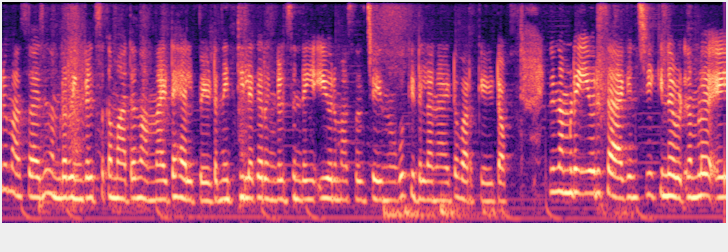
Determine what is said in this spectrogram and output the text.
ഒരു മസാജ് നമ്മുടെ റിങ്കിൾസ് ഒക്കെ മാറ്റാൻ നന്നായിട്ട് ഹെൽപ്പ് ചെയ്യട്ടെ. നെറ്റിയിലൊക്കെ റിങ്കിൾസ് ഉണ്ടെങ്കിൽ ഈ ഒരു മസാജ് ചെയ്ത് നോക്കും കിടലാനായിട്ട് വർക്ക് ചെയ്യും കേട്ടോ ഇനി നമ്മുടെ ഈ ഒരു സാഗൻ ചീക്കിന്റെ നമ്മൾ ഈ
